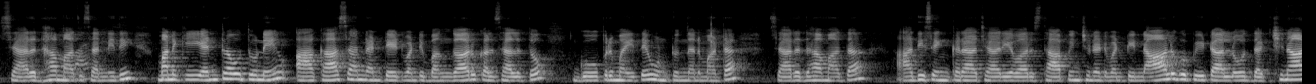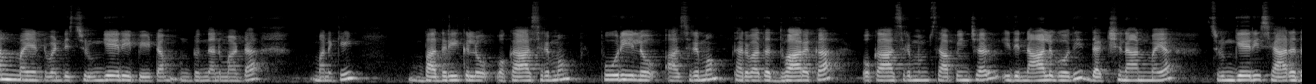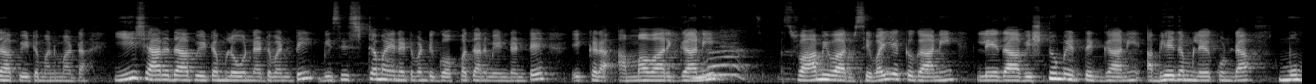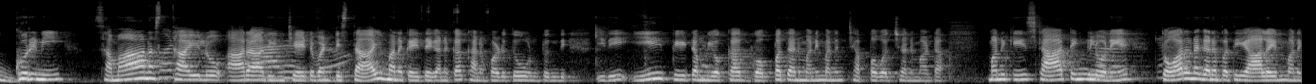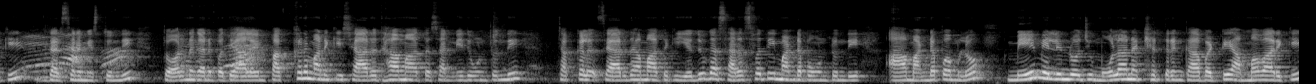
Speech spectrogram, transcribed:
శారదామాత సన్నిధి. మనకి ఎంటర్ అవుతూనే ఆకాశాన్ని అంటేటువంటి బంగారు కలశాలతో గోపురం అయితే ఉంటుందన్నమాట. శారదామాత ఆదిశంకరాచార్య వారు స్థాపించినటువంటి నాలుగు పీఠాల్లో దక్షిణాన్మయటువంటి శృంగేరి పీఠం ఉంటుందన్నమాట. మనకి బదరికలో ఒక ఆశ్రమం పూరిలో ఆశ్రమం తర్వాత ద్వారక ఒక ఆశ్రమం స్థాపించారు. ఇది నాలుగోది దక్షిణాన్మయ శృంగేరి శారదాపీఠం అనమాట ఈ శారదాపీఠంలో ఉన్నటువంటి విశిష్టమైనటువంటి గొప్పతనం ఏంటంటే ఇక్కడ అమ్మవారికి కానీ స్వామివారు శివయ్యకు కానీ లేదా విష్ణుమూర్తికి కానీ అభేదం లేకుండా ముగ్గురిని సమాన స్థాయిలో ఆరాధించేటువంటి స్థాయి మనకైతే కనుక కనపడుతూ ఉంటుంది. ఇది ఈ పీఠం యొక్క గొప్పతనమని మనం చెప్పవచ్చు అనమాట మనకి స్టార్టింగ్లోనే తోరణ గణపతి ఆలయం మనకి దర్శనమిస్తుంది. తోరణ గణపతి ఆలయం పక్కన మనకి శారదామాత సన్నిధి ఉంటుంది. చక్కల శారదామాతకి ఎదుగా సరస్వతి మండపం ఉంటుంది. ఆ మండపంలో మేము వెళ్ళిన రోజు మూలా నక్షత్రం కాబట్టి అమ్మవారికి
